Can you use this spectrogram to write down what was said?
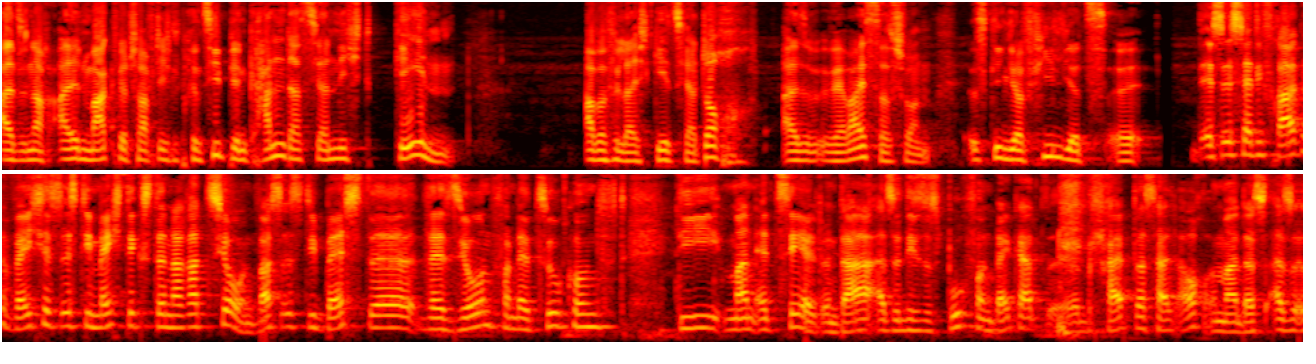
also nach allen marktwirtschaftlichen Prinzipien kann das ja nicht gehen. Aber vielleicht geht's ja doch. Also wer weiß das schon. Es ging ja viel jetzt äh, es ist ja die Frage, welches ist die mächtigste Narration? Was ist die beste Version von der Zukunft, die man erzählt? Und da, also dieses Buch von Beckert äh, beschreibt das halt auch immer, dass, also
